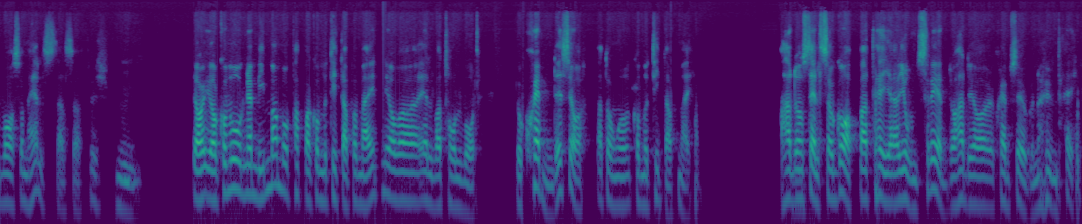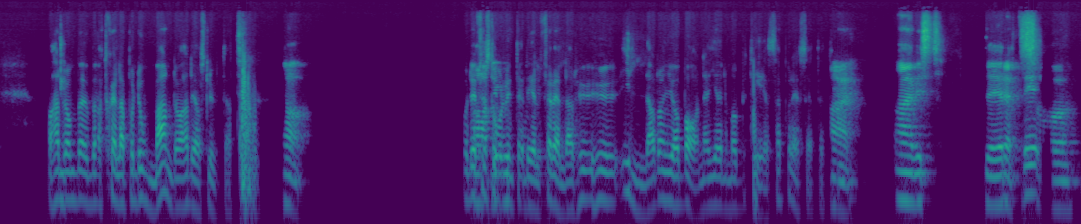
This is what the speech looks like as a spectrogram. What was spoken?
vad som helst. Alltså. Mm. jag, jag kommer ihåg när min mamma och pappa kom och tittade på mig när jag var 11-12 år. Då skämdes jag att de kom och tittade på mig. Hade de ställt sig och gapat heja Jonsred, då hade jag skämts ögonen ur mig. Och hade de börjat skälla på domaren, då hade jag slutat. Ja, Och det Ja, förstår det- inte en del föräldrar, hur, hur illa de gör barnen genom att bete sig på det sättet. nej. nej visst. Det är rätt Det- så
